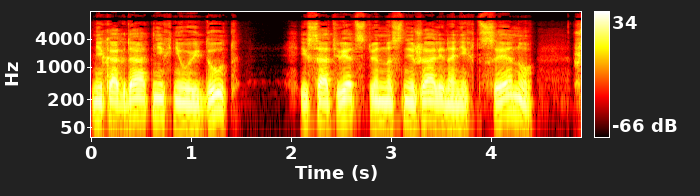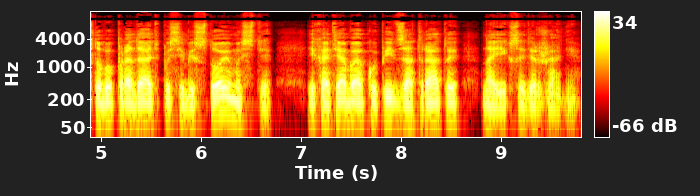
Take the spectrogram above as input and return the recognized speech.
никогда от них не уйдут, и, соответственно, снижали на них цену, чтобы продать по себестоимости и хотя бы окупить затраты на их содержание.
